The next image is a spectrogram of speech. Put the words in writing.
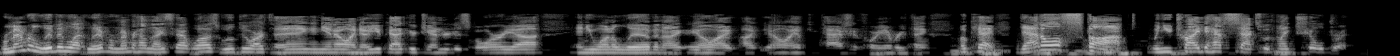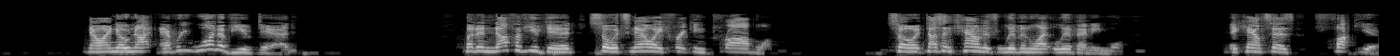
Remember live and let live? Remember how nice that was? We'll do our thing and you know, I know you've got your gender dysphoria and you want to live and I, you know, I, I, you know, I have compassion for you, everything. Okay. That all stopped when you tried to have sex with my children. Now I know not every one of you did, but enough of you did, so it's now a freaking problem. So it doesn't count as live and let live anymore. It counts as fuck you.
